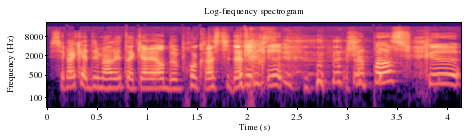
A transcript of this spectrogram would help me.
C'est là qu'a démarré ta carrière de procrastinatrice. Je pense que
